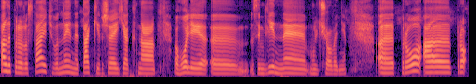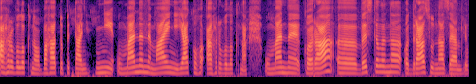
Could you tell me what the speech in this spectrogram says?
але проростають вони не так і вже як на голій е, землі не мульчовані. Е, про, а, про агроволокно багато питань. Ні, у мене немає ніякого агроволокна. У мене кора е, вистелена одразу на землю.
